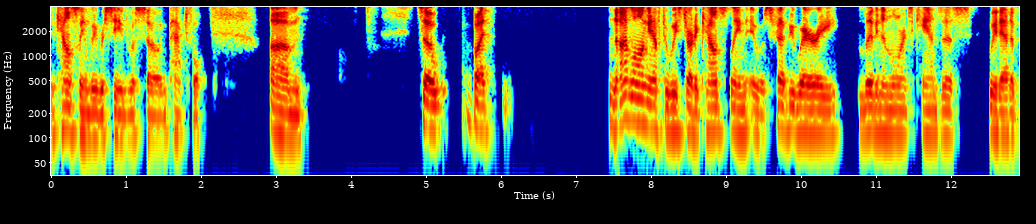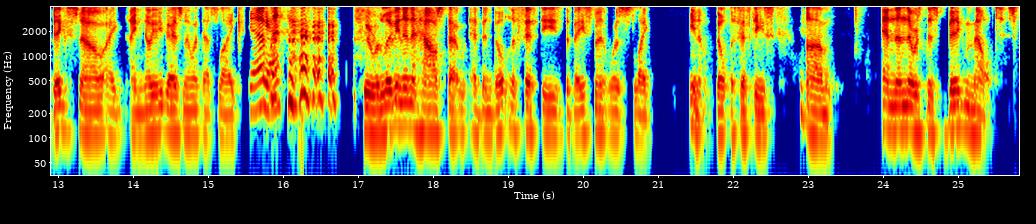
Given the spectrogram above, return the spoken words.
The counseling we received was so impactful. Um, so, but not long after we started counseling, it was February, living in Lawrence, Kansas. We'd had a big snow. I, I know you guys know what that's like. Yep. Yes. We were living in a house that had been built in the 50s. The basement was like, you know, built in the 50s. Um, and then there was this big melt. So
